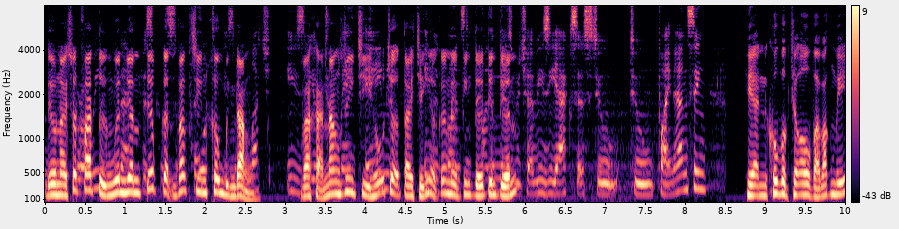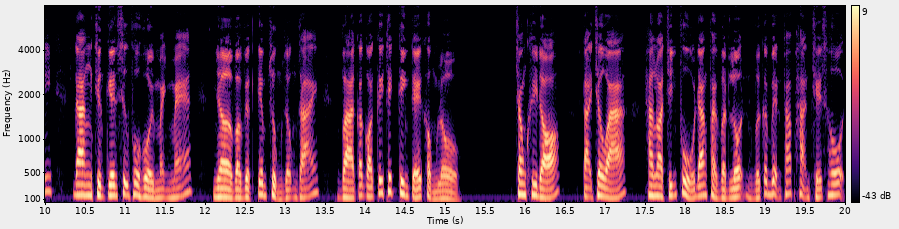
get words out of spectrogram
Điều này xuất phát từ nguyên nhân tiếp cận vaccine không bình đẳng và khả năng duy trì hỗ trợ tài chính ở các nền kinh tế tiên tiến. Hiện khu vực châu Âu và Bắc Mỹ đang chứng kiến sự phục hồi mạnh mẽ nhờ vào việc tiêm chủng rộng rãi và các gói kích thích kinh tế khổng lồ. Trong khi đó, tại châu Á, hàng loạt chính phủ đang phải vật lộn với các biện pháp hạn chế xã hội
